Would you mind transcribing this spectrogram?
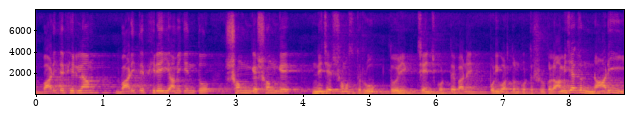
বাড়িতে ফিরলাম, বাড়িতে ফিরেই আমি কিন্তু সঙ্গে সঙ্গে নিজের সমস্ত রূপ তৈরি চেঞ্জ করতে মানে পরিবর্তন করতে শুরু করলাম আমি যে একজন নারী,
